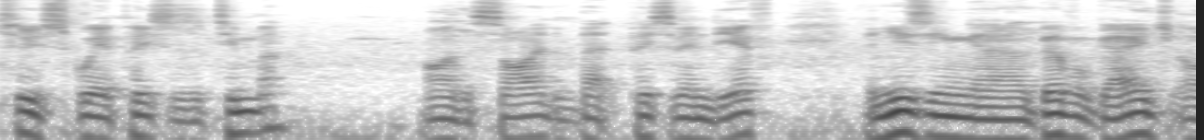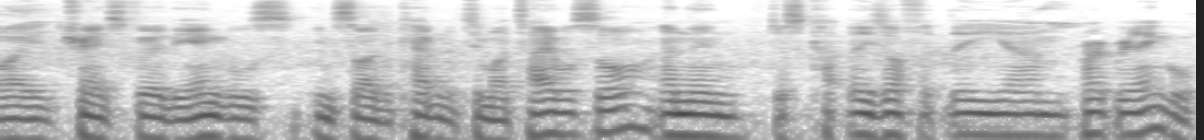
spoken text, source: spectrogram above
two square pieces of timber either side of that piece of MDF and using uh, bevel gauge I transferred the angles inside the cabinet to my table saw and then just cut these off at the um, appropriate angle.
